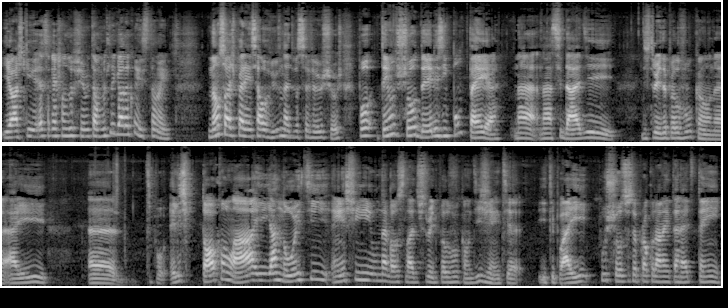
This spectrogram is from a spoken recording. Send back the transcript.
E eu acho que essa questão do filme tá muito ligada com isso também. Não só a experiência ao vivo, né, de você ver os shows. Pô, tem um show deles em Pompeia, na, na cidade destruída pelo vulcão, né? Aí, é, tipo, eles tocam lá e à noite enchem um negócio lá destruído pelo vulcão de gente. É, E, tipo, aí puxou, se você procurar na internet, tem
